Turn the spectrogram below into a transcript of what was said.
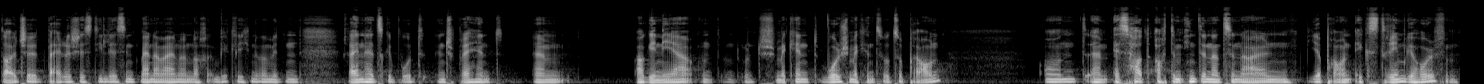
deutsche, bayerische Stile sind meiner Meinung nach wirklich nur mit dem Reinheitsgebot entsprechend ähm, originär und, und, und schmeckend, wohlschmeckend so zu brauen. Und ähm, es hat auch dem internationalen Bierbrauen extrem geholfen.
